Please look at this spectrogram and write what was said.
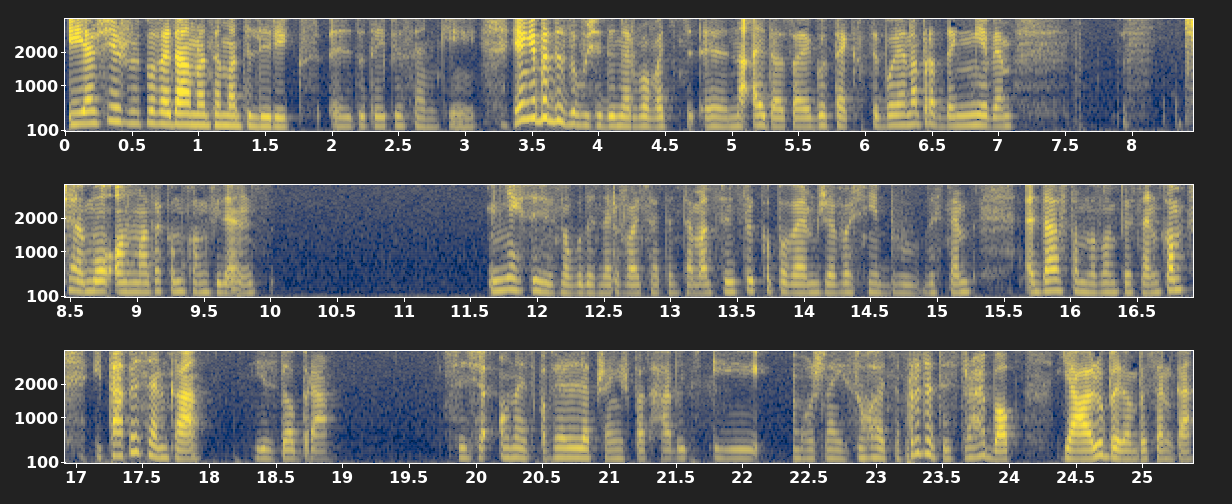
I ja się już wypowiadałam na temat lyrics y, do tej piosenki. Ja nie będę znowu się denerwować y, na Eda za jego teksty, bo ja naprawdę nie wiem, czemu on ma taką confidence. Nie chcę się znowu denerwować na ten temat, więc tylko powiem, że właśnie był występ Eda z tą nową piosenką i ta piosenka jest dobra. W sensie ona jest o wiele lepsza niż Bad Habits i można jej słuchać. Naprawdę to jest trochę Bob. Ja lubię tę piosenkę.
